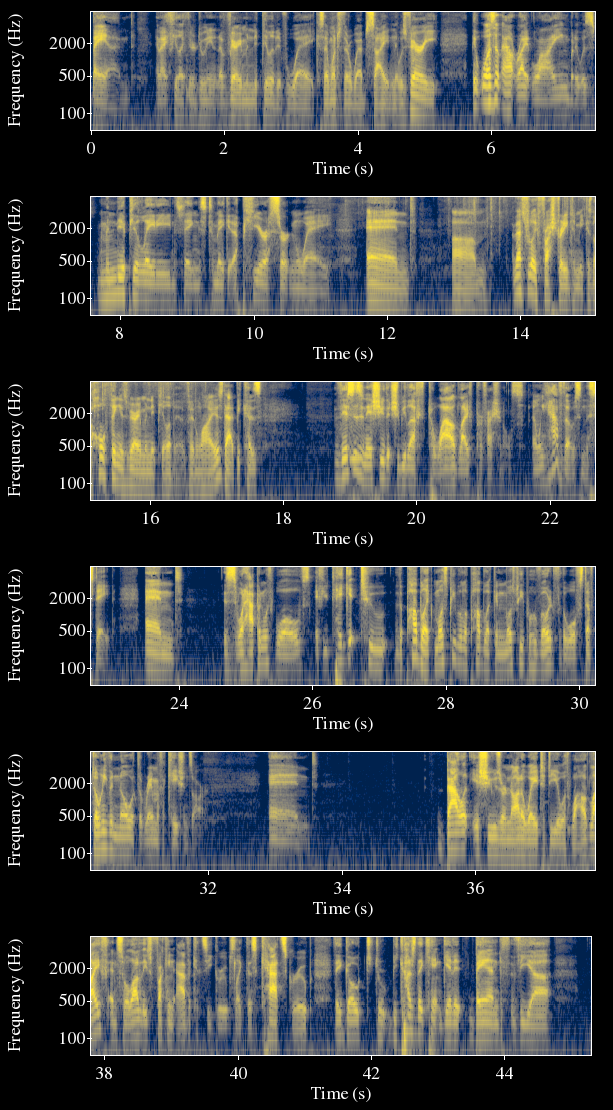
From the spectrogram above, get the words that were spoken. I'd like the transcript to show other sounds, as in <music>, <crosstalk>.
banned, and I feel like they're doing it in a very manipulative way. Because I went to their website and it was very. It wasn't outright lying, but it was manipulating things to make it appear a certain way, and um, that's really frustrating to me because the whole thing is very manipulative. And why is that? Because this is an issue that should be left to wildlife professionals, and we have those in the state. And this is what happened with wolves. If you take it to the public, most people in the public and most people who voted for the wolf stuff don't even know what the ramifications are. And ballot issues are not a way to deal with wildlife and so a lot of these fucking advocacy groups like this cats group they go to because they can't get it banned via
